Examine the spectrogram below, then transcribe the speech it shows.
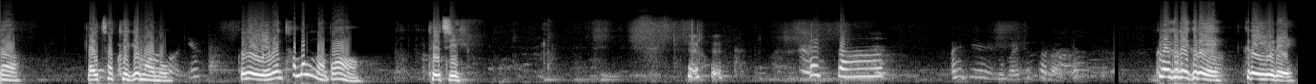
야, 말차 되게 많어. 그래, 얘만 타먹나 봐. 돼지. 했다. 아니, 이거 말차가루 아니야? 그래, 그래, 그래. 그래, 그래.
